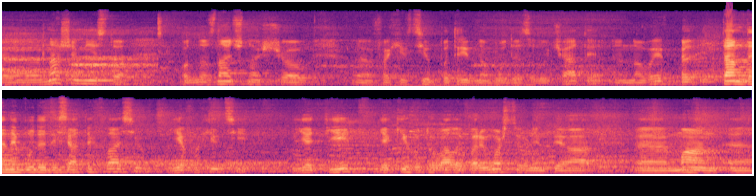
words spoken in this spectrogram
е, наше місто. Однозначно, що е, фахівців потрібно буде залучати нових. Там, де не буде 10 класів, є фахівці. Є ті, які готували переможців Олімпіад, е, МАН, е,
